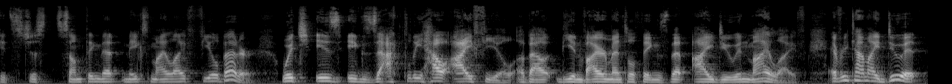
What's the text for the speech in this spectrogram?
it's just something that makes my life feel better, which is exactly how I feel about the environmental things that I do in my life. Every time I do it,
